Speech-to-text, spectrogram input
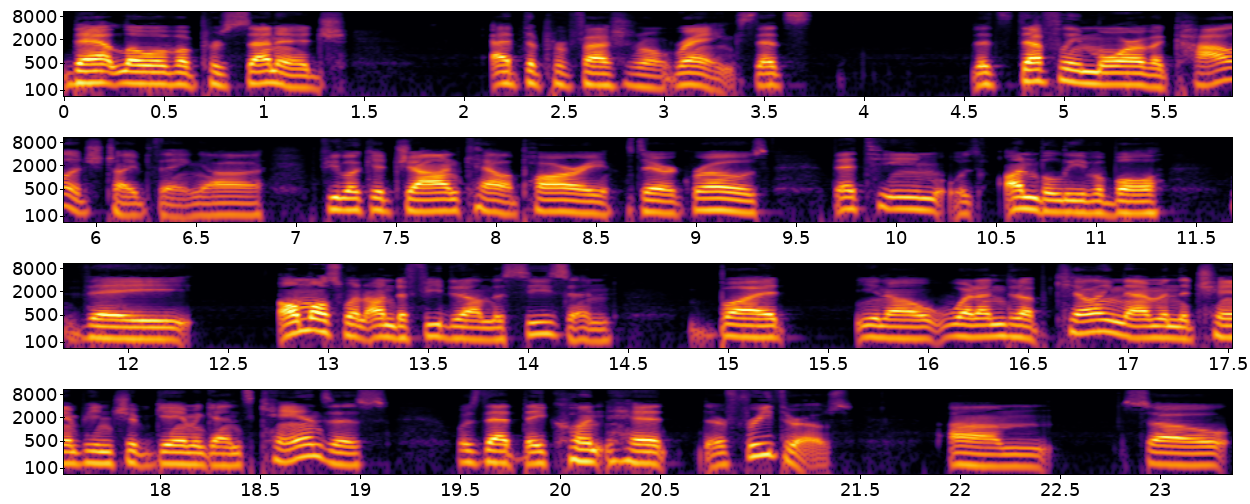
that low of a percentage at the professional ranks. That's that's definitely more of a college type thing. Uh, if you look at John Calipari, Derrick Rose, that team was unbelievable. They almost went undefeated on the season, but you know what ended up killing them in the championship game against Kansas was that they couldn't hit their free throws. Um, so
